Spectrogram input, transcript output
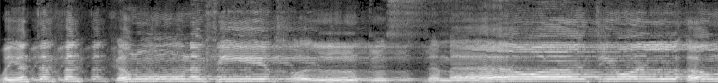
ويتفكرون في خلق السماوات والأرض.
